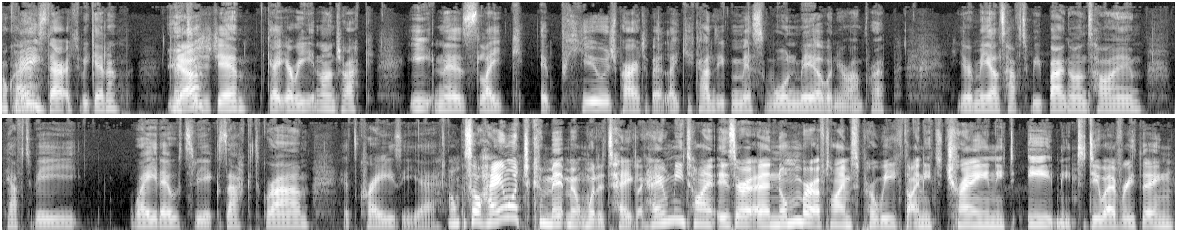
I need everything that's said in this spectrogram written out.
Okay. Yeah, start at the beginning. Get Yeah. to the gym. Get your eating on track. Eating is like a huge part of it. Like you can't even miss one meal when you're on prep. Your meals have to be bang on time. They have to be weighed out to the exact gram. It's crazy, yeah. Um, so how much commitment would it take? Like how many times is there a number of times per week that I need to train, need to eat, need to do everything?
